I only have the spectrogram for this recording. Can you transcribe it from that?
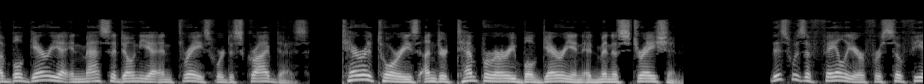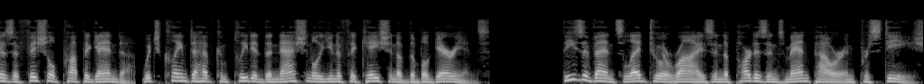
of Bulgaria in Macedonia and Thrace were described as territories under temporary Bulgarian administration. This was a failure for Sofia's official propaganda, which claimed to have completed the national unification of the Bulgarians. These events led to a rise in the partisans' manpower and prestige.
